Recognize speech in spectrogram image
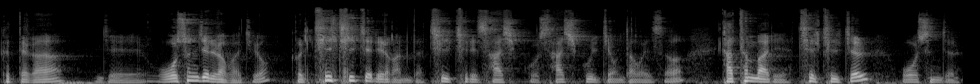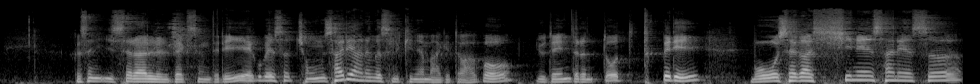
그때가 이제 오순절이라고 하죠. 그걸 77절이라고 합니다. 77이 49, 49일째 온다고 해서 같은 말이에요. 77절, 오순절. 그것은 이스라엘 백성들이 애굽에서 종살이 하는 것을 기념하기도 하고 유대인들은 또 특별히 모세가 시내산에서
